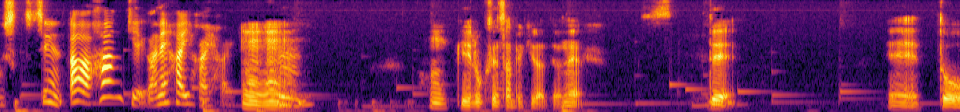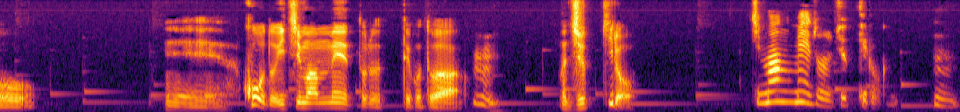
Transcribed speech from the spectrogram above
6000、ああ、半径がね。はいはいはい。うんう。うんん。半径6300キロだったよね。で、えーっと、えー高度1万メートルってことは、うん。まあ10キロ？1万メートル10キロ。うん。ん？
